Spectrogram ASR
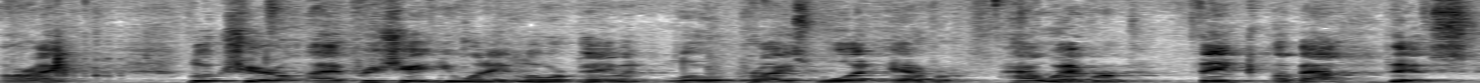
All right? Look, Cheryl, I appreciate you want a lower payment, lower price, whatever. However, think about this.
